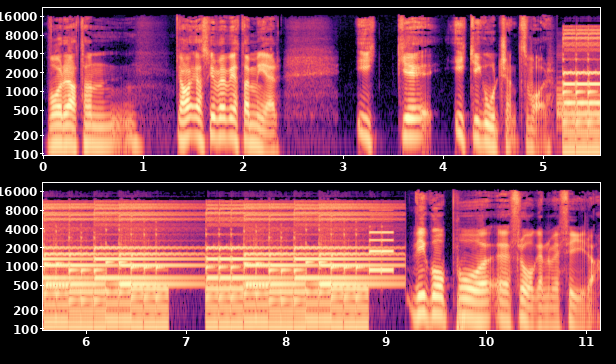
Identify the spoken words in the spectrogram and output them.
var det att han Ja, jag skulle vilja veta mer. Icke, icke godkänt svar. Vi går på eh, fråga nummer fyra.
